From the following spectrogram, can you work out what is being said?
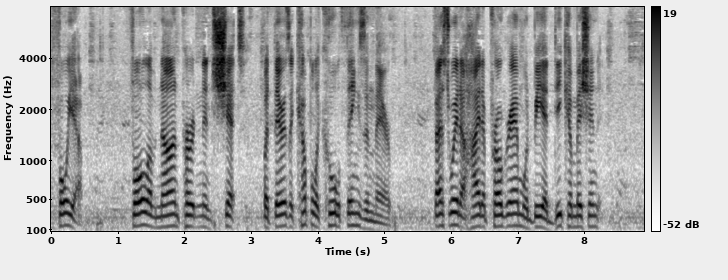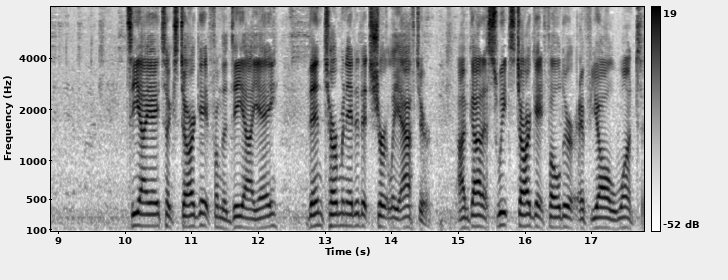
FOIA, full of non pertinent shit, but there's a couple of cool things in there. Best way to hide a program would be a decommissioned CIA took Stargate from the DIA, then terminated it shortly after. I've got a sweet Stargate folder if y'all want.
